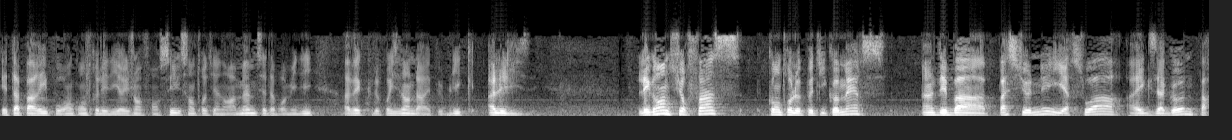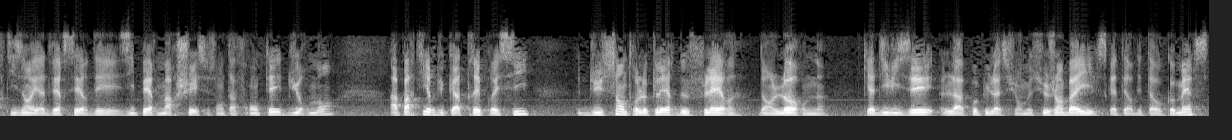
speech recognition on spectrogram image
est à Paris pour rencontrer les dirigeants français. Il s'entretiendra même cet après-midi avec le président de la République à l'Élysée. Les grandes surfaces contre le petit commerce un débat passionné hier soir à Hexagone. Partisans et adversaires des hypermarchés se sont affrontés durement à partir du cas très précis du centre Leclerc de Flers dans l'Orne qui a divisé la population. Monsieur Jean Bailly, secrétaire d'État au commerce,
